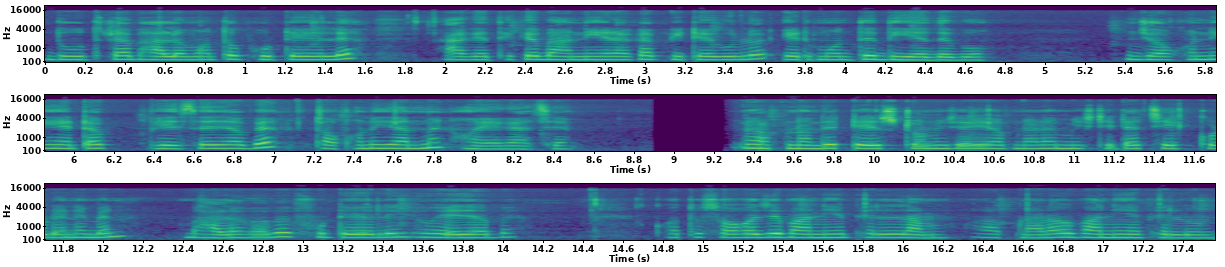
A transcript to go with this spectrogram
দুধটা ভালো মতো ফুটে এলে আগে থেকে বানিয়ে রাখা পিঠেগুলো এর মধ্যে দিয়ে দেব। যখনই এটা ভেসে যাবে, তখনই জানবেন হয়ে গেছে। আপনাদের টেস্ট অনুযায়ী আপনারা মিষ্টিটা চেক করে নেবেন, ভালোভাবে ফুটে এলেই হয়ে যাবে। কত সহজে বানিয়ে ফেললাম, আপনারাও বানিয়ে ফেলুন।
